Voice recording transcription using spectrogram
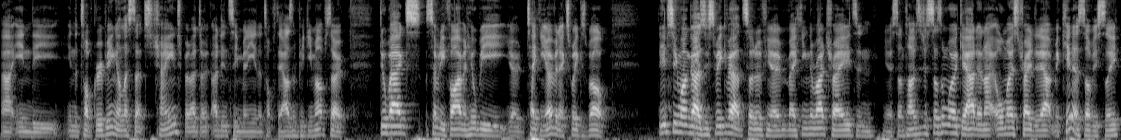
uh, in the in the top grouping, unless that's changed. But I don't I didn't see many in the top thousand pick him up. So Dillbags 75, and he'll be you know taking over next week as well. The interesting one, guys, we speak about sort of you know making the right trades, and you know sometimes it just doesn't work out. And I almost traded out McInnes, obviously,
